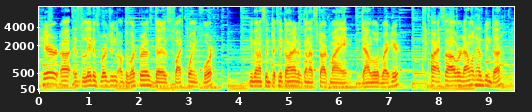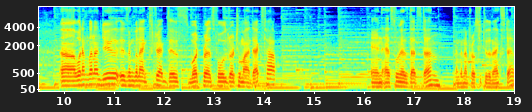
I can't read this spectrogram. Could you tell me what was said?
here uh, is the latest version of the WordPress that is 5.4. You're gonna simply click on it. It's gonna start my download right here. Alright, so our download has been done. Uh, what I'm gonna do is I'm gonna extract this WordPress folder to my desktop. And as soon as that's done I'm gonna proceed to the next step.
